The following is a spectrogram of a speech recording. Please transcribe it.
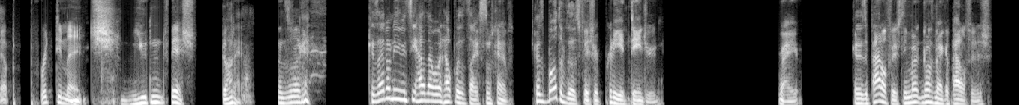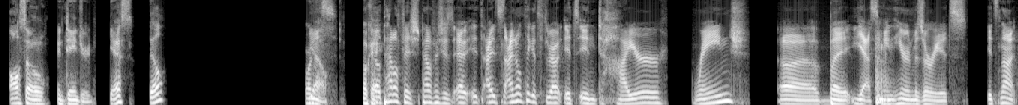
Yep, pretty much. Mutant fish. Got it. Because I don't even see how that would help with like some kind of. Because both of those fish are pretty endangered. Right. Because a paddlefish, the North American paddlefish, also endangered. Yes? Still? Or yes. Okay. So paddlefish, paddlefish is. uh, It, it's, I don't think it's throughout its entire range. Uh, but yes, I mean here in Missouri, it's it's not.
